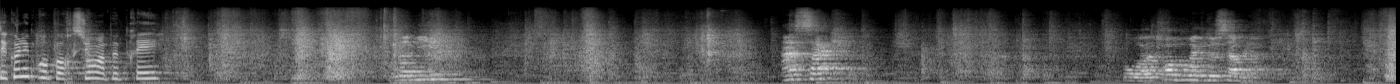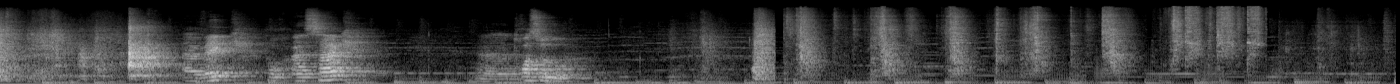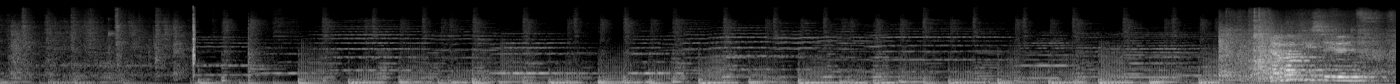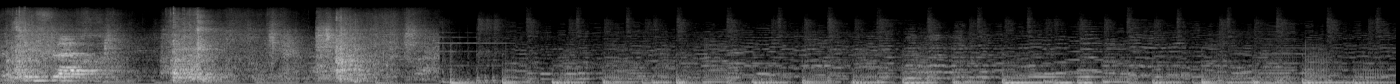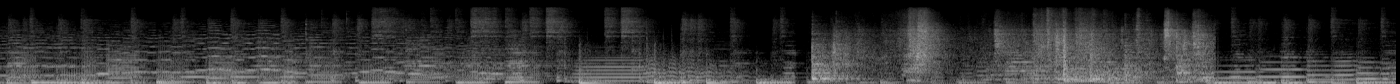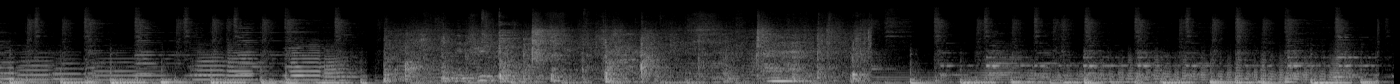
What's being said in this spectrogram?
C'est quoi les proportions à peu près? On a mis un sac pour euh, trois bourrettes de sable. Avec, pour un sac, euh, trois seaux d'eau. Bernard dit que c'est une, c'est une fleur.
